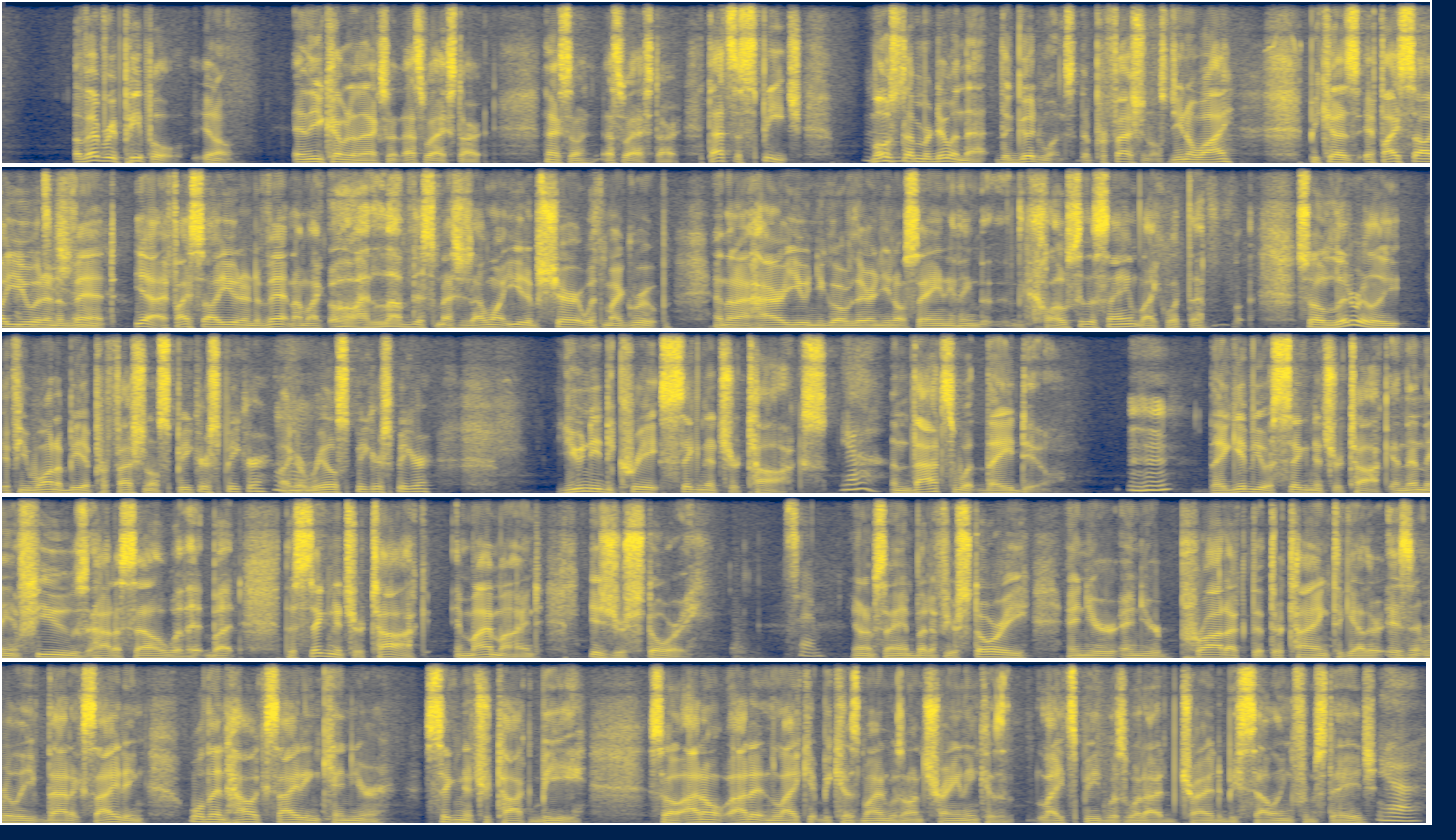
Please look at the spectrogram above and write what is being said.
of every people, you know, and then you come to the next one. That's why I start. Next one. That's why I start. That's a speech. Most of them are doing that. The good ones, the professionals. Do you know why? Because if I saw you at an event, yeah, if I saw you at an event and I'm like, oh, I love this message. I want you to share it with my group. And then I hire you and you go over there and you don't say anything close to the same. Like, what the? f- So, literally, if you want to be a professional speaker, speaker, like a real speaker, speaker, you need to create signature talks. Yeah. And that's what they do. They give you a signature talk and then they infuse how to sell with it. But the signature talk, in my mind, is your story. Same. You know what I'm saying? But if your story and your and your product that they're tying together isn't really that exciting, well then how exciting can your signature talk be? So I don't I didn't like it because mine was on training because Lightspeed was what I'd tried to be selling from stage. Yeah.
